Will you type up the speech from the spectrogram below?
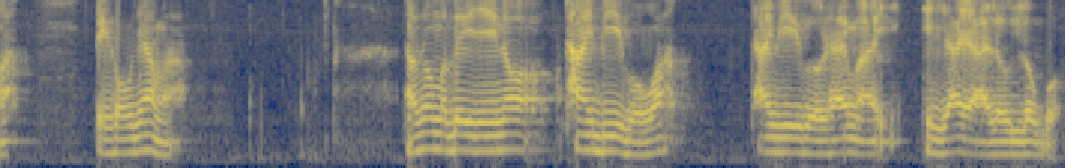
မှာသေကုန်ကြမှာနောက်ဆုံးမသေးရင်တော့ထိုင်းပြေးပေါ့ကွာထိုင်းပြေးပေါ့ထိုင်းမှာရရလို့လုပ်ပေါ့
